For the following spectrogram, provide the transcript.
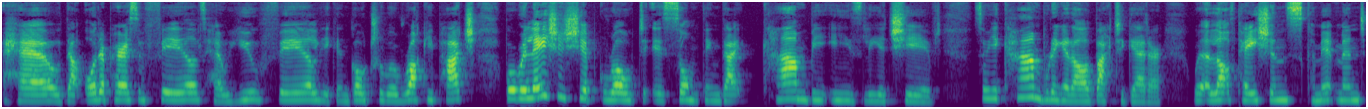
how that other person feels, how you feel. You can go through a rocky patch, but relationship growth is something that can be easily achieved. So you can bring it all back together with a lot of patience, commitment,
